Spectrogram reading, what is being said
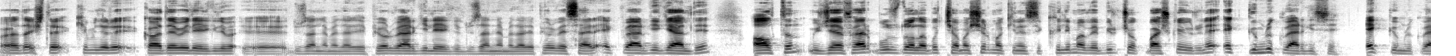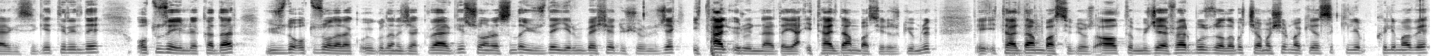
Bu arada işte kimileri KDV ile ilgili e, düzenlemeler yapıyor, vergi ile ilgili düzenlemeler yapıyor vesaire. Ek vergi geldi. Altın, mücevher, buzdolabı, çamaşır makinesi, klima ve birçok başka ürüne ek gümrük vergisi ek gümrük vergisi getirildi. 30 Eylül'e kadar %30 olarak uygulanacak vergi sonrasında %25'e düşürülecek ithal ürünlerde ya yani ithalden bahsediyoruz gümrük. E, ithalden bahsediyoruz. Altın, mücevher, buzdolabı, çamaşır makinesi, klima ve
